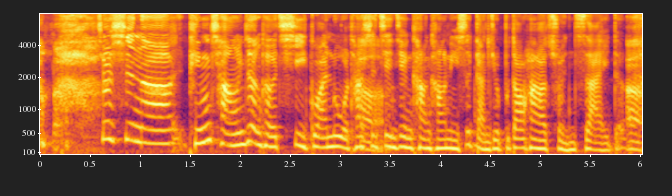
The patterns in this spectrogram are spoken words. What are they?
就是呢，平常任何器官如果它是健健康康，你是感觉不到它的存在的。嗯，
